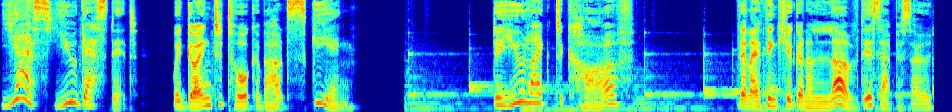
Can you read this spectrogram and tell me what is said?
Yes, you guessed it. We're going to talk about skiing. Do you like to carve? Then I think you're going to love this episode.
